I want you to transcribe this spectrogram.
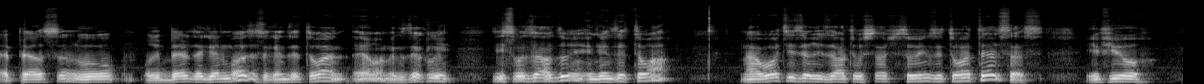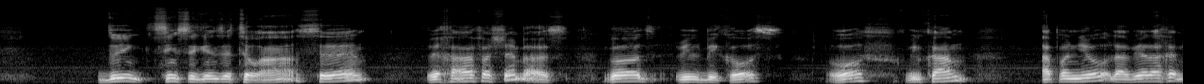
a person who rebelled against Moses, against the Torah, and Aaron. Exactly this was they are doing against the Torah. Now, what is the result of such doing? The Torah tells us. If you're doing things against the Torah, then v'charaf Hashem ba'as. God will be cross, wrath will come upon you, להביא לכם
